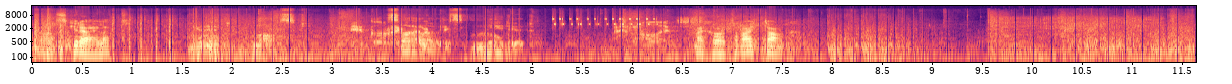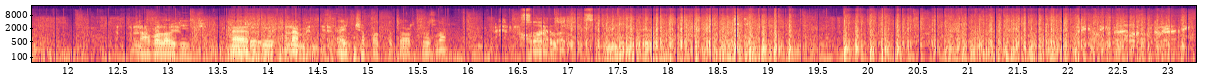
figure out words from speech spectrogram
Na, az király lett. Unit lost. Silos needed. Meghalt a nagy tank. Na, valahogy így. Mert ők nem egy csapatba tartoznak. Acknowledged. Silos needed. Waiting order. Waiting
